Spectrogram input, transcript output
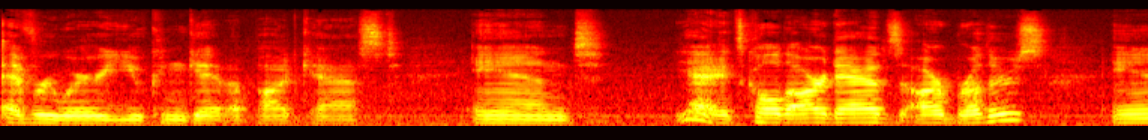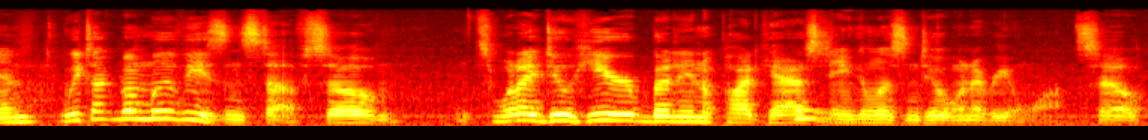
everywhere you can get a podcast. And yeah, it's called Our Dads, Our Brothers and we talk about movies and stuff. So it's what I do here, but in a podcast, and you can listen to it whenever you want. So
